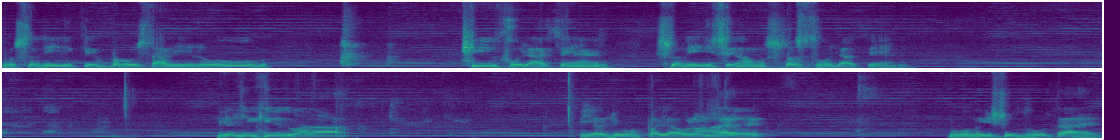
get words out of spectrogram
तो शरीर के बहुत सारे रोग ठीक हो जाते हैं। शरीर से हम स्वस्थ हो जाते हैं। यज्ञ के द्वारा यह जो पर्यावरण है, वो भी शुद्ध होता है।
